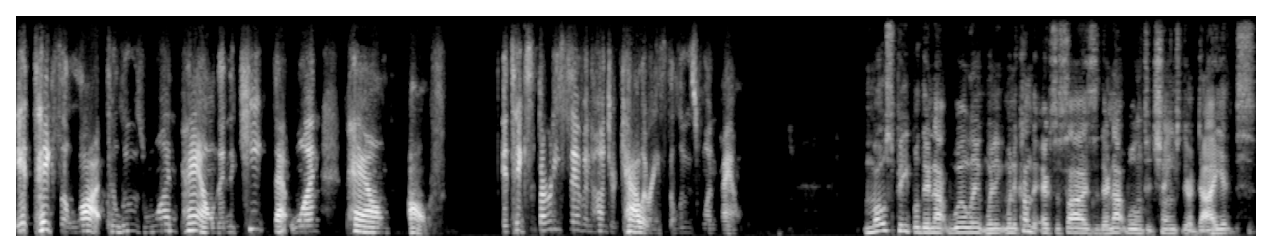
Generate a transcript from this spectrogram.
It takes a lot to lose one pound and to keep that one pound off. It takes 3,700 calories to lose one pound. Most people, they're not willing, when it, when it comes to exercise, they're not willing to change their diets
